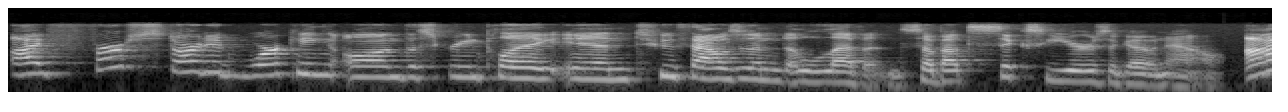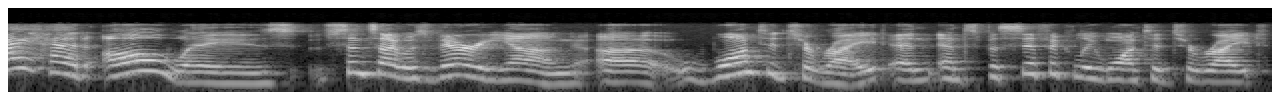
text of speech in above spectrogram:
I first started working on the screenplay in 2011, so about six years ago now. I had always, since I was very young, uh, wanted to write and, and specifically wanted to write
